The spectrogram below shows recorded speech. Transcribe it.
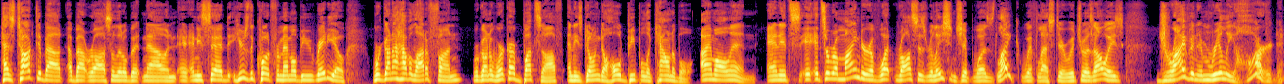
has talked about about Ross a little bit now, and and he said, here's the quote from MLB Radio. We're going to have a lot of fun. We're going to work our butts off, and he's going to hold people accountable. I'm all in, and it's it's a reminder of what Ross's relationship was like with Lester, which was always driving him really hard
